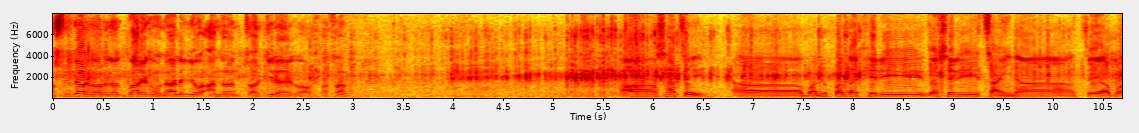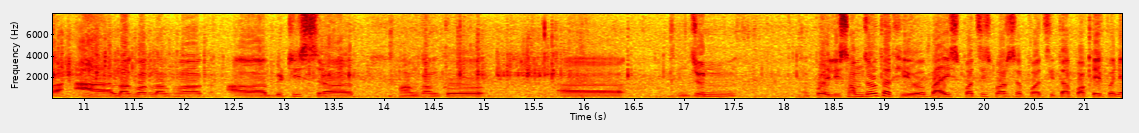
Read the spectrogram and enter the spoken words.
अस्वीकार गरे- गरेको हुनाले यो आन्दोलन चर्किरहेको अवस्था छ। साँच्चै भन्नुपर्दाखेरि जसरी चाइना चाहिँ अब आ लगभग लगभग ब्रिटिस र हङकङको जुन पहिले सम्झौता थियो बाइस पच्चिस वर्षपछि त पक्कै पनि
